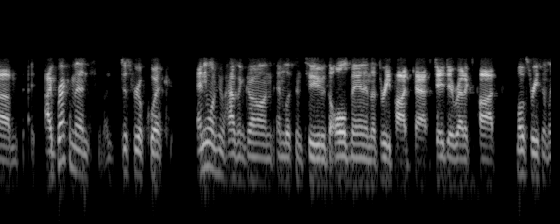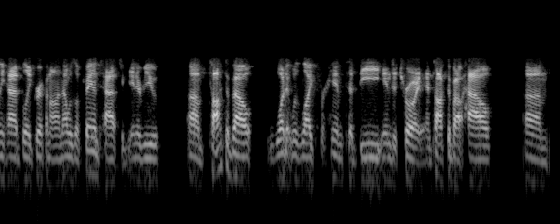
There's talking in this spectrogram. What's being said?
um, I recommend just real quick anyone who hasn't gone and listened to the Old Man and the Three podcast, JJ Redick's pod most recently had Blake Griffin on. That was a fantastic interview. Um, talked about what it was like for him to be in Detroit and talked about how um,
